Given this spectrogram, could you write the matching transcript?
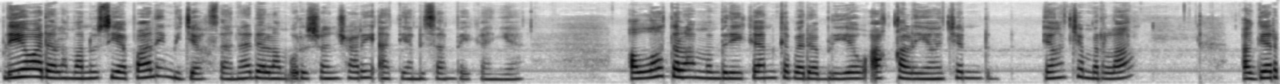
Beliau adalah manusia paling bijaksana dalam urusan syariat yang disampaikannya. Allah telah memberikan kepada beliau akal yang, yang cemerlang agar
